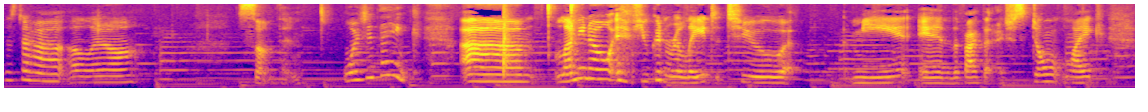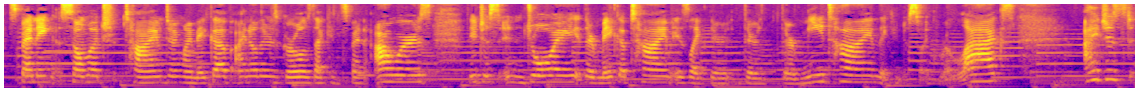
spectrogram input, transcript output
Just to have a little something. What did you think? Um, let me know if you can relate to me and the fact that I just don't like spending so much time doing my makeup. I know there's girls that can spend hours. They just enjoy their makeup time is like their their their me time. They can just like relax. I just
